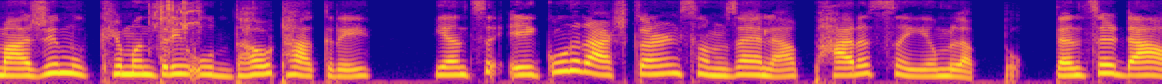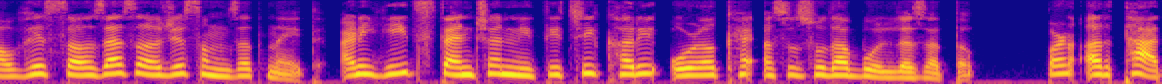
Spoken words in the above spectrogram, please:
माजी मुख्यमंत्री उद्धव ठाकरे यांचं एकूण राजकारण समजायला फारच संयम लागतो. त्यांचे डाव हे सहजासहजी समजत नाहीत आणि हीच त्यांच्या नीतीची खरी ओळख आहे असं सुद्धा बोललं जातं. पण अर्थात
